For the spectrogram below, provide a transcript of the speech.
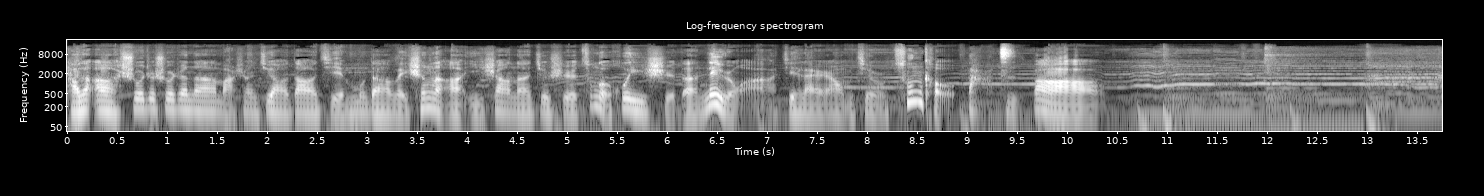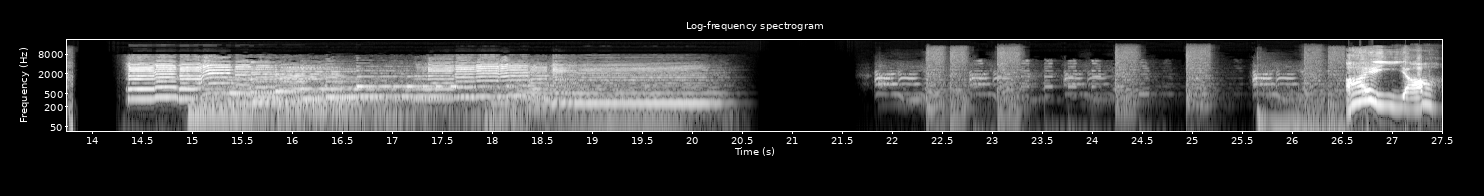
好的啊，说着说着呢，马上就要到节目的尾声了啊！以上呢就是村口会议室的内容啊，接下来让我们进入村口大字报。哎呀！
